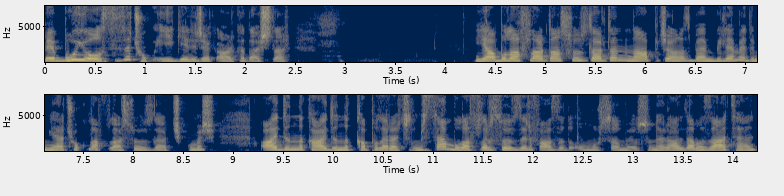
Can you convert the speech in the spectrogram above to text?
Ve bu yol size çok iyi gelecek arkadaşlar. Ya bu laflardan sözlerden de ne yapacağınız ben bilemedim ya. Çok laflar sözler çıkmış. Aydınlık aydınlık kapılar açılmış. Sen bu lafları sözleri fazla da umursamıyorsun herhalde ama zaten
